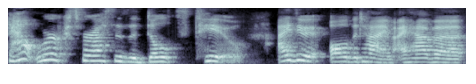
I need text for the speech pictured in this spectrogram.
That works for us as adults too. I do it all the time. I have a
